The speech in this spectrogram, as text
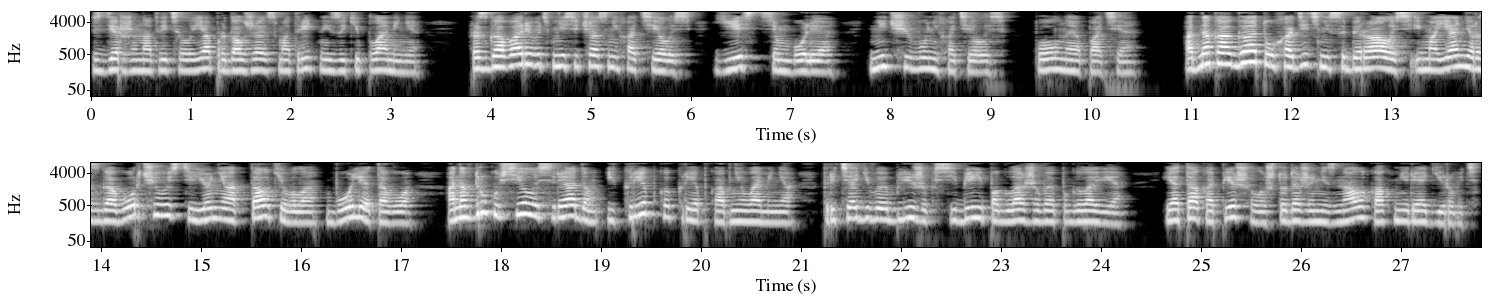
сдержанно ответила я, продолжая смотреть на языки пламени. Разговаривать мне сейчас не хотелось, есть тем более. Ничего не хотелось. Полная апатия. Однако Агата уходить не собиралась, и моя неразговорчивость ее не отталкивала. Более того, она вдруг уселась рядом и крепко-крепко обняла меня, притягивая ближе к себе и поглаживая по голове. Я так опешила, что даже не знала, как мне реагировать.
